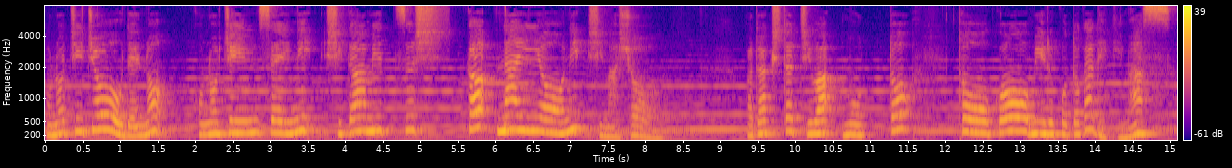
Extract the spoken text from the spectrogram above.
この地上でのこの人生にしがみつしがないようにしましょう。私たちはもっと遠くを見ることができます。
